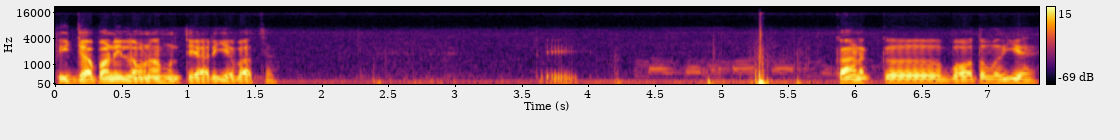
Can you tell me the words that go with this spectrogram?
ਤੀਜਾ ਪਾਣੀ ਲਾਉਣਾ ਹੁਣ ਤਿਆਰੀ ਹੈ ਬਸ। ਤੇ ਕਣਕ ਬਹੁਤ ਵਧੀਆ। ਹੈ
